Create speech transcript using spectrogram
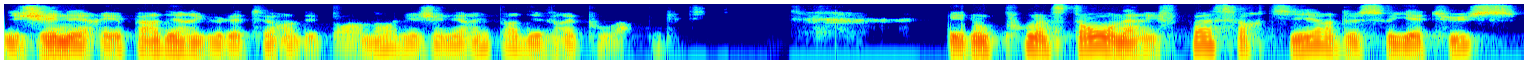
générée par des régulateurs indépendants, elle est générée par des vrais pouvoirs politiques. Et donc, pour l'instant, on n'arrive pas à sortir de ce hiatus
